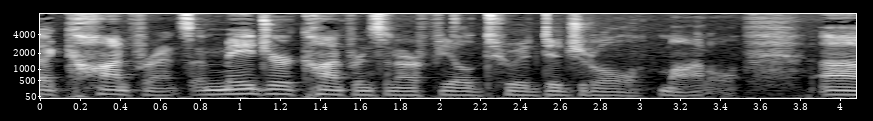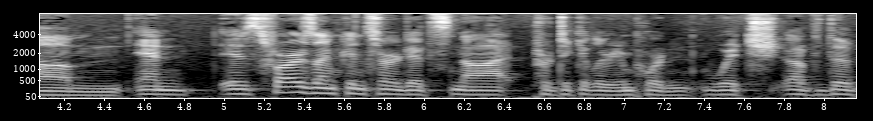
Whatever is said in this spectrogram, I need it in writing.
a conference, a major conference in our field, to a digital model. Um, and as far as I'm concerned, it's not particularly important which of the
